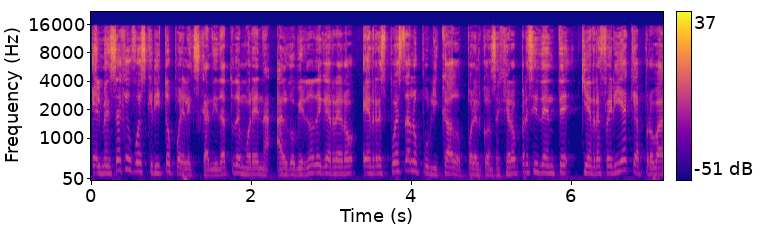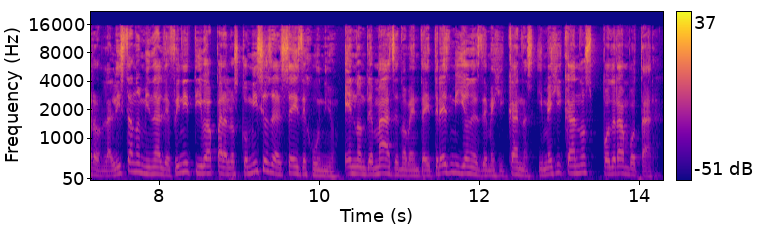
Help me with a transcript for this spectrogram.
El mensaje fue escrito por el ex candidato de Morena al gobierno de Guerrero en respuesta a lo publicado por el consejero presidente, quien refería que aprobaron la lista nominal definitiva para los comicios del 6 de junio, en donde más de 93 millones de mexicanas y mexicanos podrán votar.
